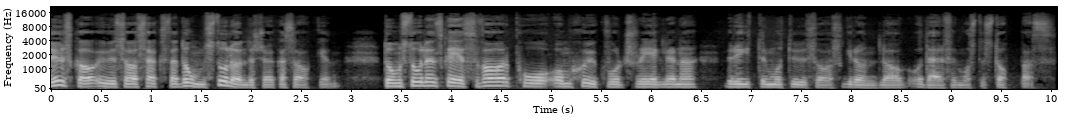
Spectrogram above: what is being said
Nu ska USAs högsta domstol undersöka saken. Domstolen ska ge svar på om sjukvårdsreglerna bryter mot USAs grundlag och därför måste stoppas.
